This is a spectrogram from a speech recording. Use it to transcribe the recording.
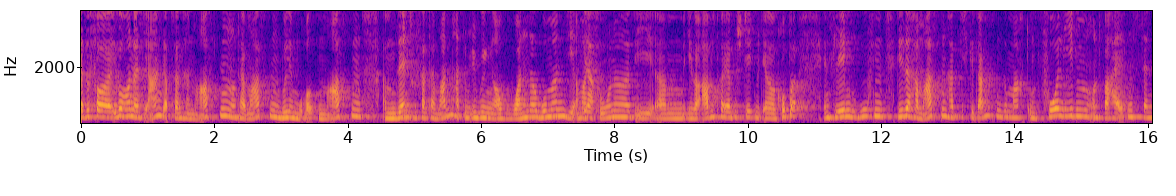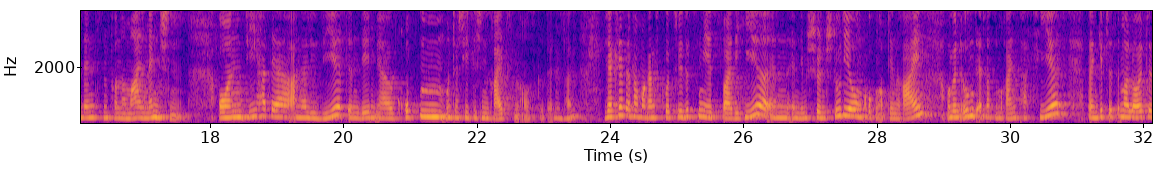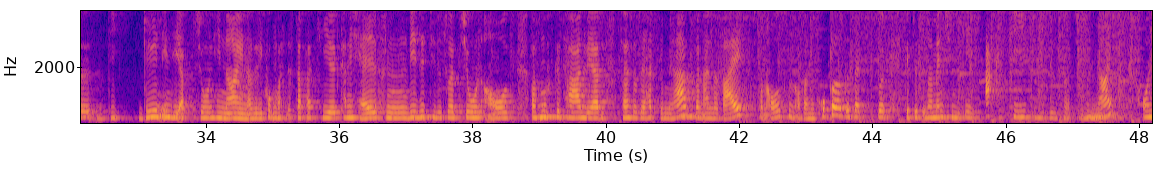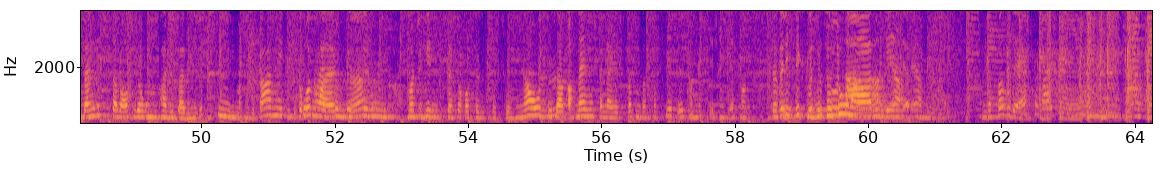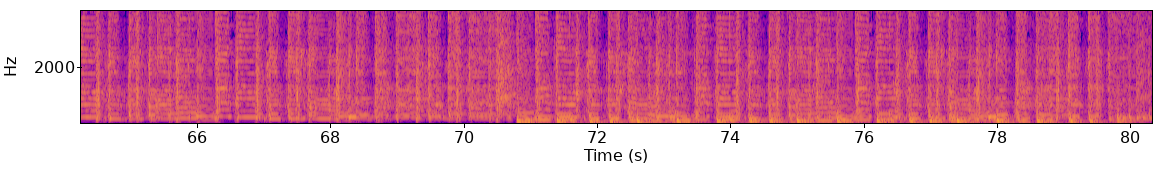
Also vor über 100 Jahren gab es einen Herrn Marston und Herr Marston, William Walton Marston, ein ähm, sehr interessanter Mann, hat im Übrigen auch Wonder Woman, die Amazone, ja. die ähm, ihre Abenteuer besteht, mit ihrer Gruppe ins Leben gerufen. Dieser Herr Marston hat sich Gedanken gemacht um Vorlieben und Verhaltenstendenzen von normalen Menschen. Und die hat er analysiert, indem er Gruppen unterschiedlichen Reizen ausgesetzt mhm. hat. Ich erkläre es einfach mal ganz kurz. Wir sitzen jetzt beide hier in, in dem schönen Studio und gucken auf den Rhein. Und wenn irgendetwas im Rhein passiert, dann gibt es immer Leute, die gehen in die Aktion hinein. Also die gucken, was ist da passiert, kann ich helfen, wie sieht die Situation aus, was muss getan werden. Das heißt also, er hat gemerkt, wenn ein Reiz von außen auf eine Gruppe gesetzt wird, gibt es immer Menschen, die gehen aktiv in diese Situation mhm. hinein. Und dann gibt es aber auch wiederum ein paar, die bleiben hier sitzen, die machen so gar nichts, die zurückhalten so ein bisschen. Ne? Manche gehen vielleicht auch aus der Situation hinaus, mhm. die sagen, ach Mensch, wenn da jetzt das und das passiert ist, dann muss ich mich erstmal da will ich nichts mit, mit, zu tun haben, haben ne? gehe ja, ich erstmal ja. hinaus. Und das war so der erste Reiz.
